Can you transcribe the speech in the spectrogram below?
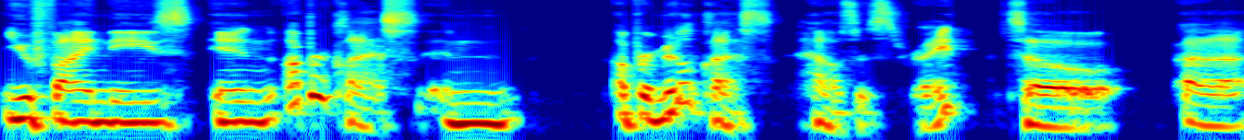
you find these in upper class and upper middle class houses, right? So uh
